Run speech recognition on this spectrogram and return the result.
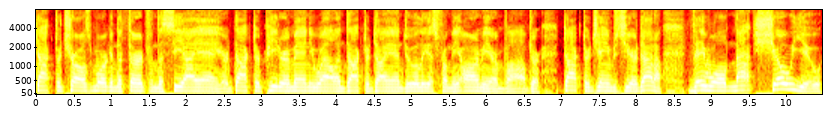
Dr. Charles Morgan III from the CIA or Dr. Peter Emanuel and Dr. Diane DiEuliis from the Army are involved or Dr. James Giordano they will not show you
